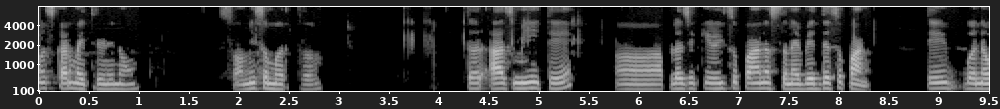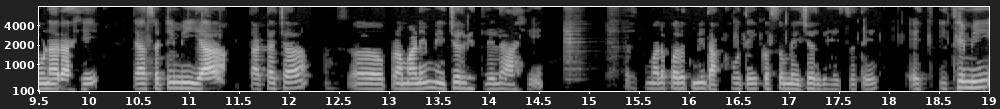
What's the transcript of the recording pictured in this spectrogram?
नमस्कार मैत्रिणीनो. स्वामी समर्थ. तर आज मी इथे आपलं जे केळीचं पान असतं नैवेद्याचं पान ते बनवणार आहे. त्यासाठी मी या ताटाच्या प्रमाणे मेजर घेतलेलं आहे. तर तुम्हाला परत मी दाखवते कसं मेजर घ्यायचं ते. इथे मी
